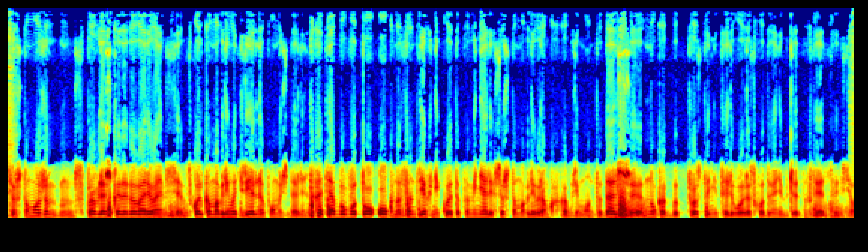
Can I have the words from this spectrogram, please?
Все, что можем, с управляшкой договариваемся. Сколько могли, материальную помощь дали. Хотя бы вот окна, сантехнику, это поменяли все, что могли в рамках капремонта. Дальше, ну, как бы просто нецелевое расходование бюджетных средств и все.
